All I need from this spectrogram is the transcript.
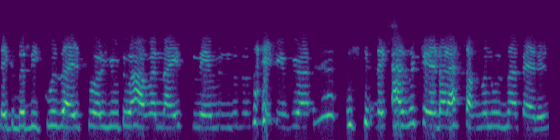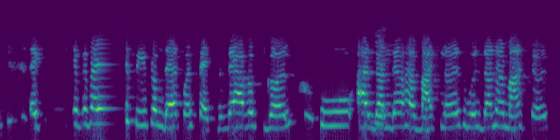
like the requisites for you to have a nice name in the society. If you are like as a kid or as someone who's my parent, like if, if I see from their perspective, they have a girl who has done their, her bachelor's, who has done her master's,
